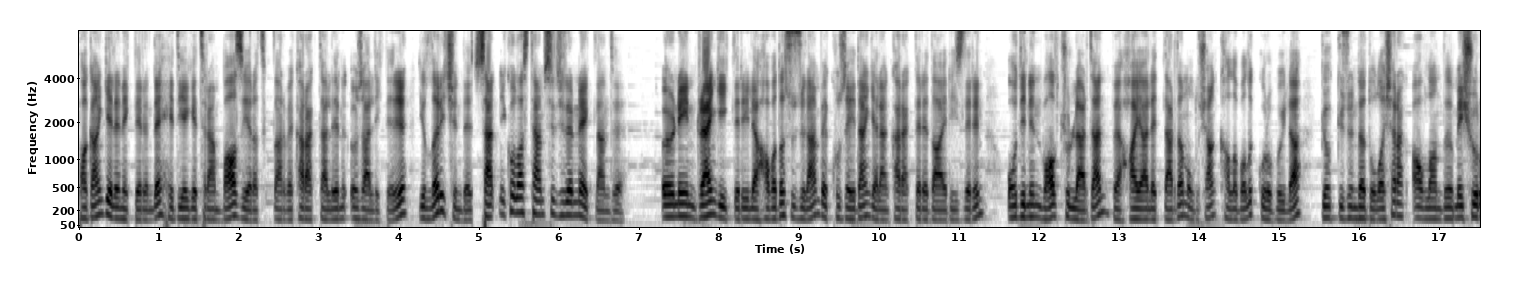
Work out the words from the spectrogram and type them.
Pagan geleneklerinde hediye getiren bazı yaratıklar ve karakterlerin özellikleri yıllar içinde Saint Nicholas temsilcilerine eklendi. Örneğin rengeyikleriyle havada süzülen ve kuzeyden gelen karaktere dair izlerin Odin'in valkürlerden ve hayaletlerden oluşan kalabalık grubuyla gökyüzünde dolaşarak avlandığı meşhur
